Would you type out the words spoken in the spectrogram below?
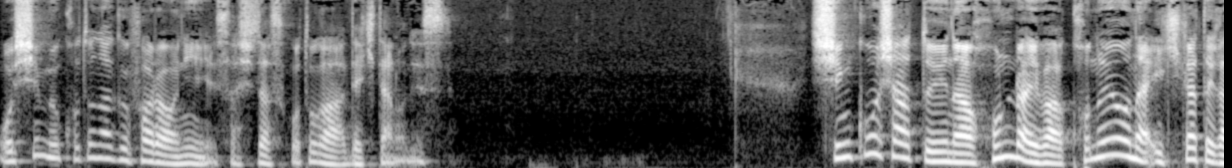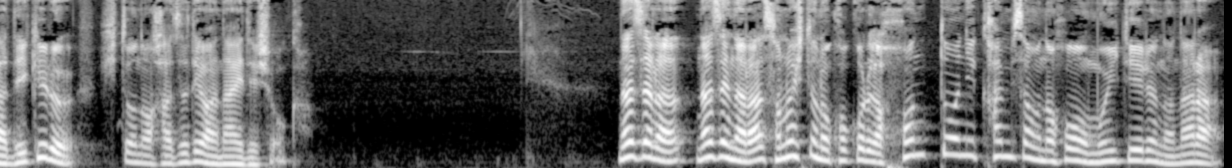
惜しむことなくファラオに差し出すことができたのです。信仰者というのは本来はこのような生き方ができる人のはずではないでしょうか。なぜなら、なぜならその人の心が本当に神様の方を向いているのなら、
